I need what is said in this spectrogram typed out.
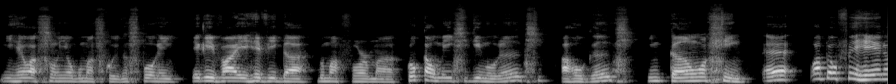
em relação em algumas coisas, porém, ele vai revigar de uma forma totalmente ignorante, arrogante. Então, assim, é, o Abel Ferreira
